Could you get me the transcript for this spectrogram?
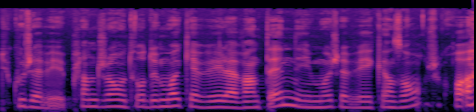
Du coup, j'avais plein de gens autour de moi qui avaient la vingtaine et moi, j'avais 15 ans, je crois.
